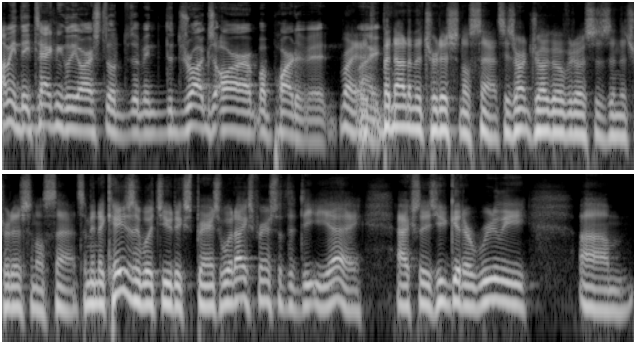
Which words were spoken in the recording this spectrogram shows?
I mean, they technically are still. I mean, the drugs are a part of it, Right, Like, but not in the traditional sense. These aren't drug overdoses in the traditional sense. I mean, occasionally what you'd experience, what I experienced with the DEA, actually, is you'd get a really um,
